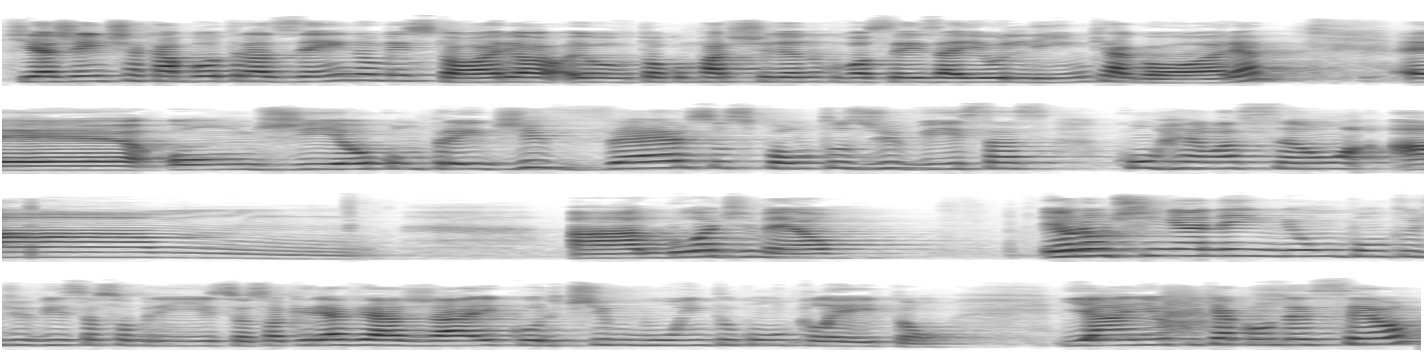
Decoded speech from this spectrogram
que a gente acabou trazendo uma história, eu estou compartilhando com vocês aí o link agora, é, onde eu comprei diversos pontos de vista com relação a, a lua de mel. Eu não tinha nenhum ponto de vista sobre isso, eu só queria viajar e curtir muito com o Clayton. E aí o que, que aconteceu?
